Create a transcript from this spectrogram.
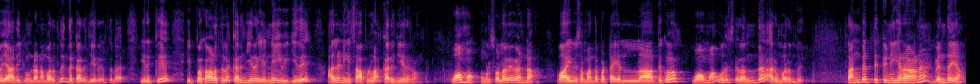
வியாதிக்கும் உண்டான மருந்து இந்த கருஞ்சீரகத்தில் இருக்குது இப்போ காலத்தில் கருஞ்சீரகம் எண்ணெய் விற்கிது அதில் நீங்கள் சாப்பிட்லாம். கருஞ்சீரகம். ஓமம். உங்களுக்கு சொல்லவே வேண்டாம். வாயு சம்பந்தப்பட்ட எல்லாத்துக்கும் ஓமம் ஒரு சிறந்த அருமருந்து. தங்கத்துக்கு நிகரான வெந்தயம்.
